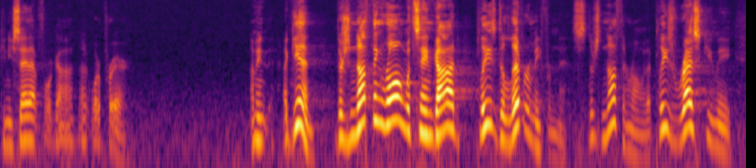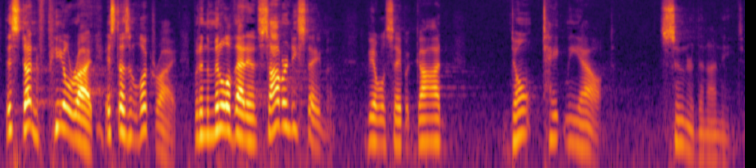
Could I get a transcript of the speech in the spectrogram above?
Can you say that for God? What a prayer. I mean, again, there's nothing wrong with saying, God, please deliver me from this. There's nothing wrong with that. Please rescue me. This doesn't feel right. This doesn't look right. But in the middle of that, in a sovereignty statement, to be able to say, but God, don't take me out sooner than I need to.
